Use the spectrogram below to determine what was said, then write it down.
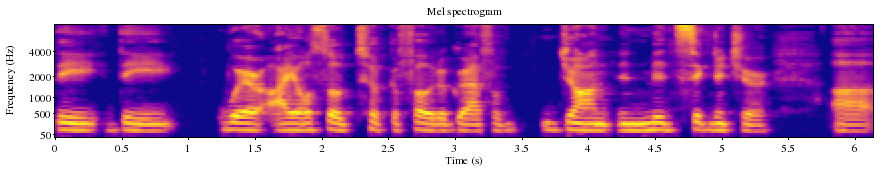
the the where I also took a photograph of John in mid signature uh,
